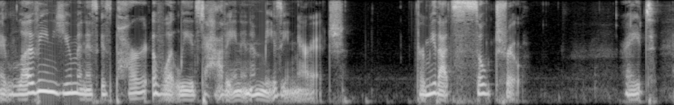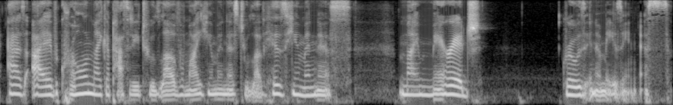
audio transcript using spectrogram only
Right? Loving humanness is part of what leads to having an amazing marriage. For me, that's so true. Right? As I've grown my capacity to love my humanness, to love his humanness, my marriage grows in amazingness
